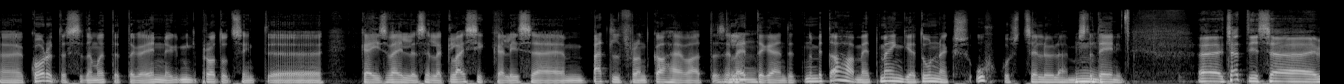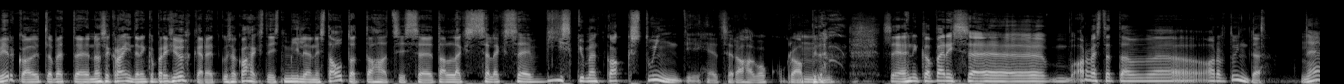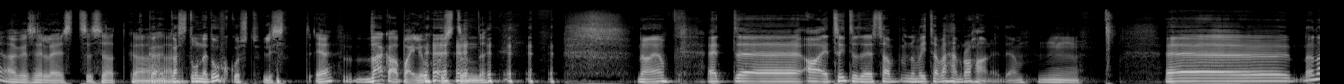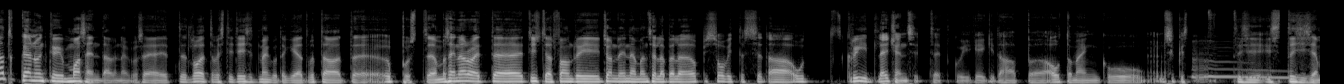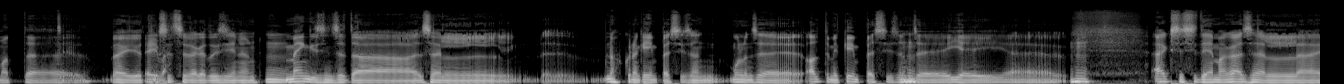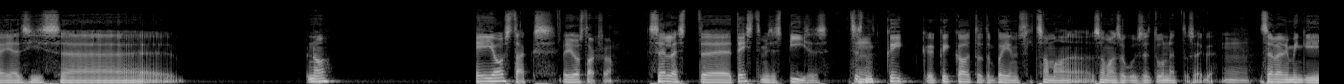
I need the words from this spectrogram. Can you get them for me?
äh, kordas seda mõtet, aga enne mingi produtsent äh, käis välja selle klassikalise Battlefront kahe, vaata, selle mm. ettekäänd, et no me tahame, et mängija tunneks uhkust selle üle, mis mm. ta teenib Äh, chatis äh, Virko ütleb, et äh, no see grind on ikka päris jõhker, et kui sa kaheksateist miljonist autot tahad, siis tal läks selleks viiskümmend kaks tundi, et see raha kokku kraapida. Mm. see on ikka päris arvestatav arv tunde. Jah, aga selle eest sa saad ka kas tunned uhkust? lihtsalt jah, väga palju uhkust tunda. Nojah, et aa, et sõitude eest saab no veitsa vähem raha nüüd, jah. Mm. Äh, no natuke on ikkagi masendav nagu see, et loodetavasti teised mängutegijad võtavad äh, õppust. ma sain aru, et äh, Digital Foundry John Linnemann selle peale hoopis soovitas seda uut Creed Legendsit, et kui keegi tahab automängu niisugust tõsi, tõsisemat ma ei ütleks, et see väga tõsine on mm.. mängisin seda seal noh, kuna Gamepassis on, mul on see Ultimate Gamepassis on mm -hmm. see EA mm -hmm. Accessi teema ka seal ja siis äh, noh, ei ostaks. ei ostaks või? sellest äh, testimisest piisas, sest mm. kõik, kõik autod on põhimõtteliselt sama, samasuguse tunnetusega mm.. seal oli mingi,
